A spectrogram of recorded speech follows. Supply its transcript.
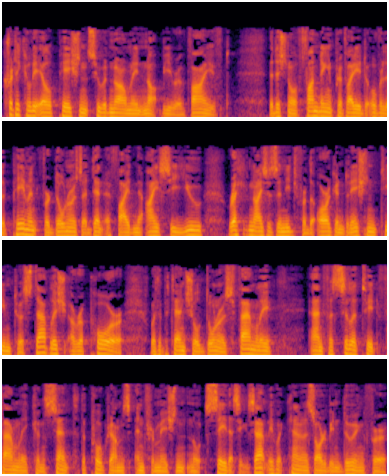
critically ill patients who would normally not be revived. The additional funding provided over the payment for donors identified in the ICU recognizes the need for the organ donation team to establish a rapport with a potential donor's family and facilitate family consent. The program's information notes say that's exactly what Canada's already been doing for,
